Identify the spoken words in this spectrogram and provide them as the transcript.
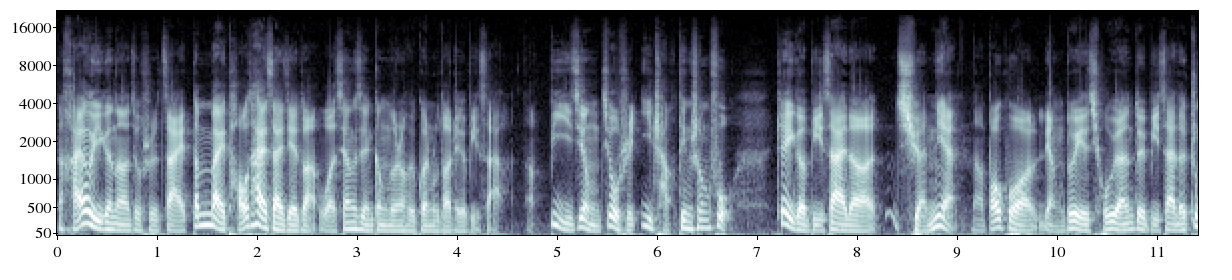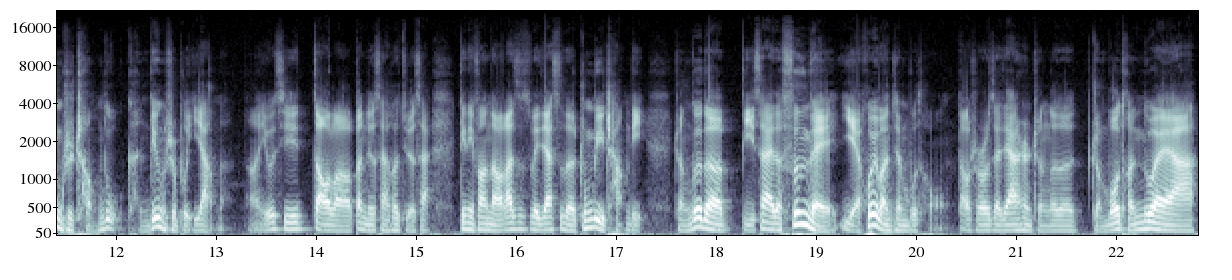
那还有一个呢，就是在丹麦淘汰赛阶段，我相信更多人会关注到这个比赛了啊，毕竟就是一场定胜负，这个比赛的悬念啊，包括两队球员对比赛的重视程度肯定是不一样的啊，尤其到了半决赛和决赛，给你放到拉斯维加斯的中立场地，整个的比赛的氛围也会完全不同，到时候再加上整个的转播团队啊。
